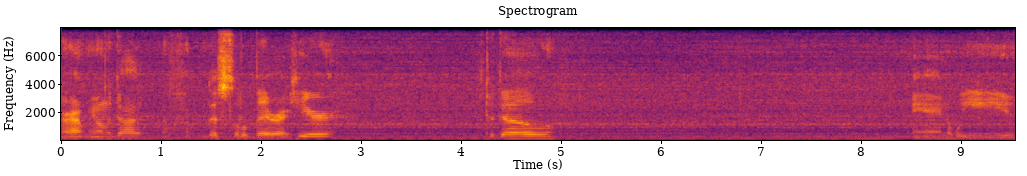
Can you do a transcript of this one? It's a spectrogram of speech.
Alright, we only got this little bit right here to go. And we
